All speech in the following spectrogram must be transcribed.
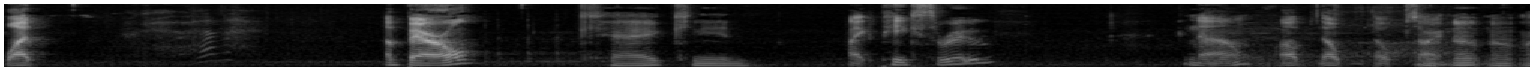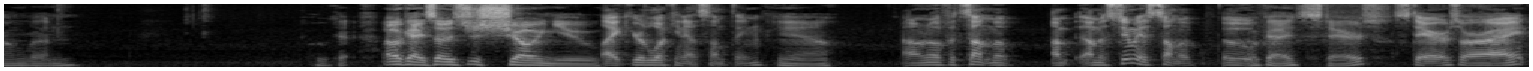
what? A barrel? Okay, can you Like peek through? No. Oh, nope, nope. Sorry. No, no, wrong button. Okay. Okay, so it's just showing you. Like you're looking at something. Yeah. I don't know if it's something. I'm, I'm assuming it's something. Ooh, Okay, stairs. stairs. All right.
